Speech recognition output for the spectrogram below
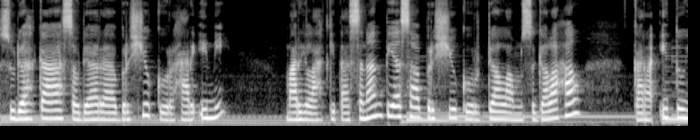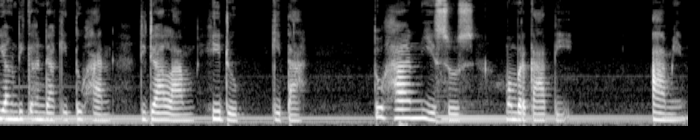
sudahkah saudara bersyukur hari ini? Marilah kita senantiasa bersyukur dalam segala hal, karena itu yang dikehendaki Tuhan di dalam hidup kita. Tuhan Yesus memberkati. Amin.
